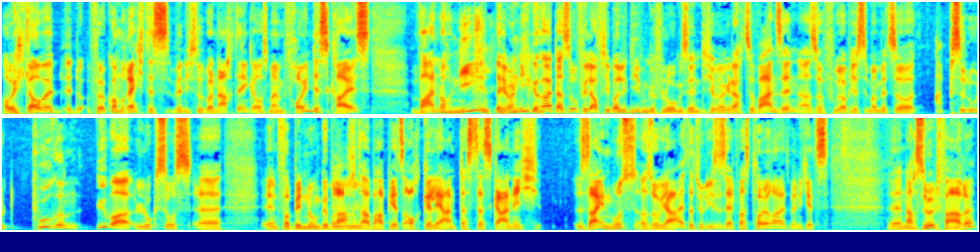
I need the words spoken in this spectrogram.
Aber ich glaube, du vollkommen recht, dass, wenn ich so drüber nachdenke, aus meinem Freundeskreis war noch nie, ich habe noch nie gehört, dass so viele auf die Malediven geflogen sind. Ich habe mir gedacht, so Wahnsinn. Also früher habe ich das immer mit so absolut purem Überluxus äh, in Verbindung gebracht, mhm. aber habe jetzt auch gelernt, dass das gar nicht sein muss. Also ja, natürlich ist es etwas teurer, als wenn ich jetzt äh, nach Sylt fahre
